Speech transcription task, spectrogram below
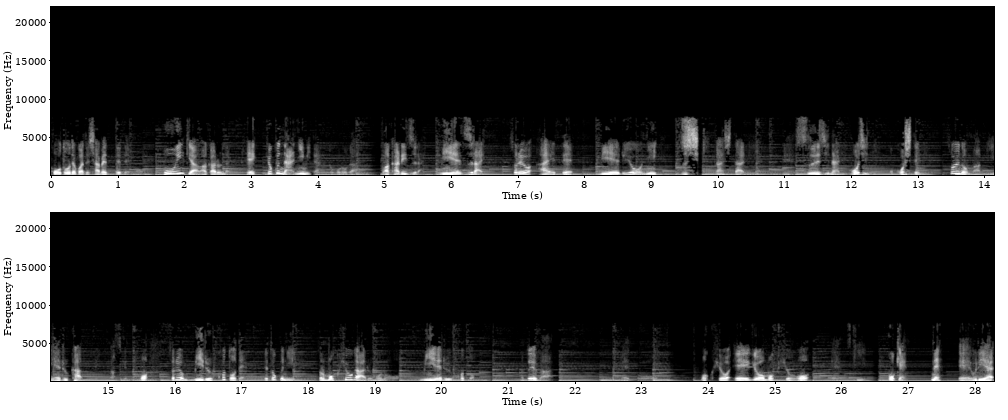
口頭でこうやって喋ってても、雰囲気はわかるんだけど、結局何みたいなところがわかりづらい。見えづらい。それをあえて見えるように図式化したり、数字なり文字に起こしてみる。そういうのをまあ見えるかって言いますけども、それを見ることで、で特にその目標があるものを見えること。例えば、えっ、ー、と、目標、営業目標を、えー、月5件ね、えー、売り上げ、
